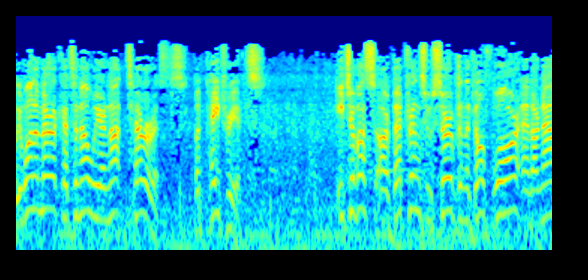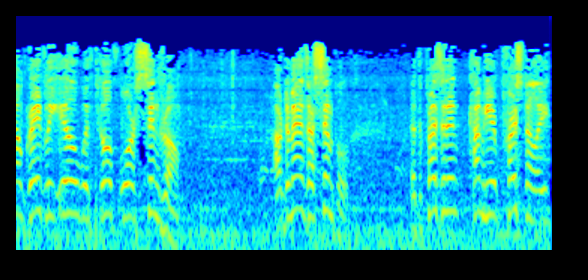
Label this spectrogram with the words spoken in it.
We want America to know we are not terrorists, but patriots. Each of us are veterans who served in the Gulf War and are now gravely ill with Gulf War syndrome. Our demands are simple that the President come here personally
